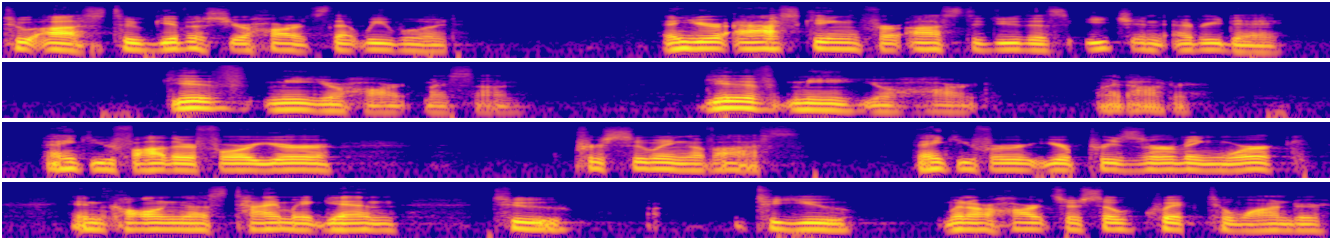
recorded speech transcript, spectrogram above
to us to give us your hearts, that we would. And you're asking for us to do this each and every day. Give me your heart, my son. Give me your heart, my daughter. Thank you, Father, for your pursuing of us. Thank you for your preserving work and calling us time again to, to you when our hearts are so quick to wander,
